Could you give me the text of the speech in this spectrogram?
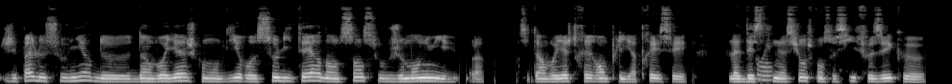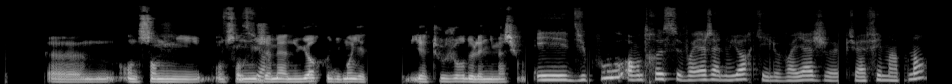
j'ai pas le souvenir d'un voyage, comment dire, solitaire dans le sens où je m'ennuyais. Voilà. C'était un voyage très rempli. Après, c'est la destination, je pense aussi, faisait que euh, on ne s'ennuie, on ne s'ennuie jamais à New York, ou du moins il y a il y a toujours de l'animation. Et du coup, entre ce voyage à New York et le voyage que tu as fait maintenant,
